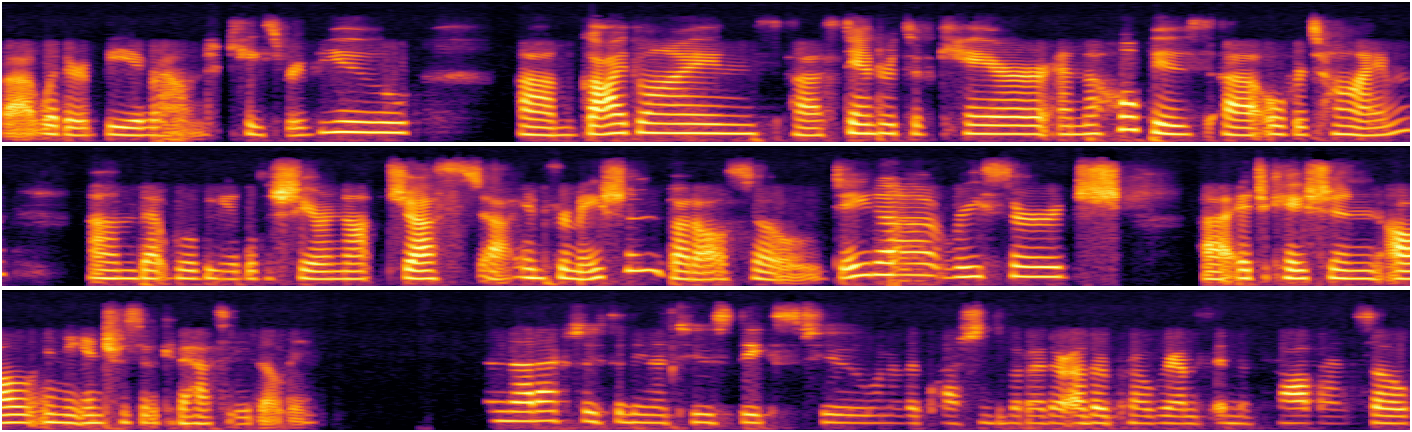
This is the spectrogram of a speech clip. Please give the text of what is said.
uh, whether it be around case review, um, guidelines, uh, standards of care, and the hope is uh, over time um, that we'll be able to share not just uh, information, but also data, research, uh, education, all in the interest of capacity building. And that actually, Sabina, too, speaks to one of the questions about are there other programs in the province. So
